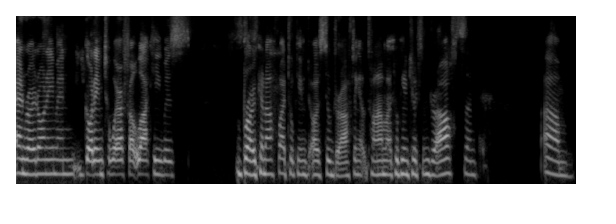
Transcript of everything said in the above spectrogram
and rode on him and got him to where I felt like he was broke enough. I took him. I was still drafting at the time. I took him to some drafts and um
